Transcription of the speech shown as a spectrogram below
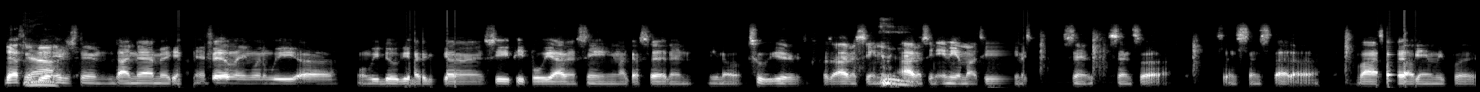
definitely be an interesting dynamic and, feeling when we uh when we do get together and see people we haven't seen, like I said, in you know two years. Because I haven't seen I haven't seen any of my teammates since since uh since since that uh last playoff game we played.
